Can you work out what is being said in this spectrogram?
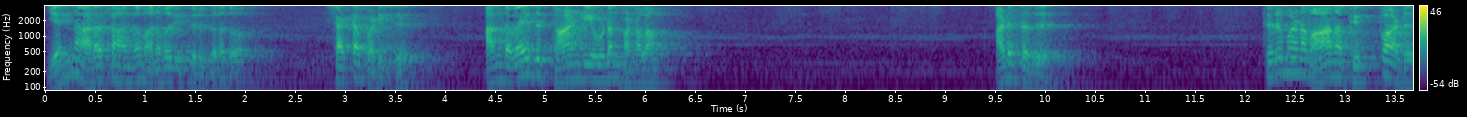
என்ன அரசாங்கம் அனுமதித்திருக்கிறதோ சட்டப்படிக்கு அந்த வயது தாண்டியவுடன் பண்ணலாம். அடுத்தது திருமணம் ஆன பிற்பாடு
